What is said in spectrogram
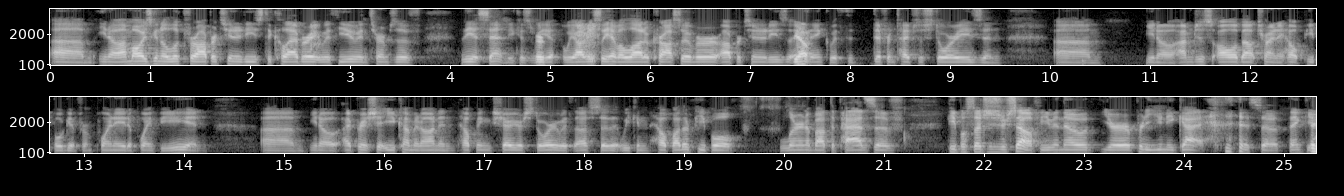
um, you know, I'm always going to look for opportunities to collaborate with you in terms of the ascent because we we obviously have a lot of crossover opportunities. I think with the different types of stories and um, you know, I'm just all about trying to help people get from point A to point B and. Um, you know, I appreciate you coming on and helping share your story with us so that we can help other people learn about the paths of people such as yourself, even though you're a pretty unique guy. so thank you.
